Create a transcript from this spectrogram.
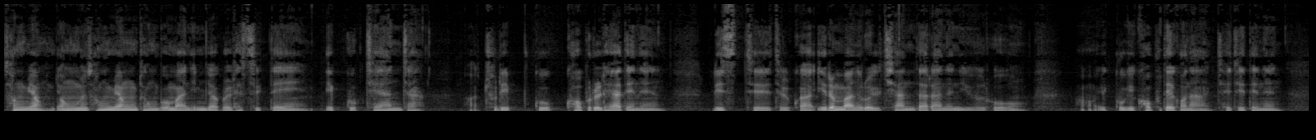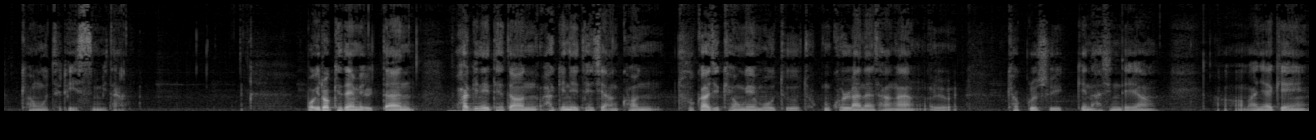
성명, 영문 성명 정보만 입력을 했을 때 입국 제한자, 어, 출입국 거부를 해야 되는 리스트들과 이름만으로 일치한다라는 이유로 어, 입국이 거부되거나 제재되는 경우들이 있습니다. 뭐 이렇게 되면 일단 확인이 되던 확인이 되지 않건 두 가지 경우에 모두 조금 곤란한 상황을 겪을 수 있긴 하신데요. 어, 만약에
